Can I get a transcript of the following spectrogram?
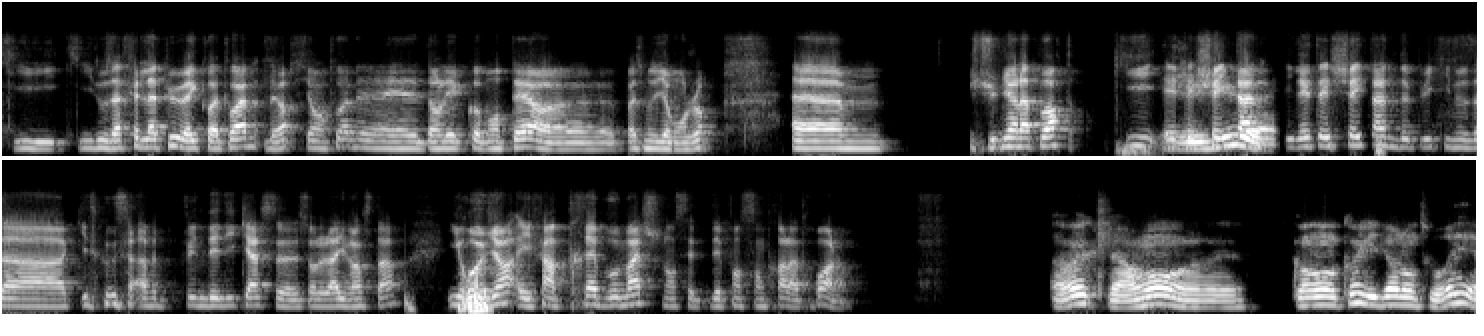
qui, qui, nous a fait de la pub avec toi, Antoine. D'ailleurs, si Antoine est dans les commentaires, euh, passe nous dire bonjour. Julien Laporte, qui était Shaitan. Il était Shaitan depuis qu'il nous, a, nous a fait une dédicace sur le live Insta. Il revient et il fait un très beau match dans cette défense centrale à 3. Là. Ah ouais, clairement. Quand, quand, il est bien entouré,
